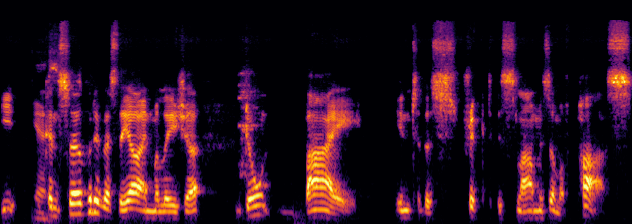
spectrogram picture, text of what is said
yes, conservative as they are in Malaysia, don't buy into the strict Islamism of PAS.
